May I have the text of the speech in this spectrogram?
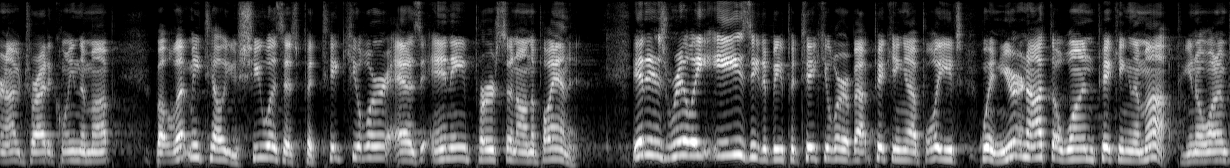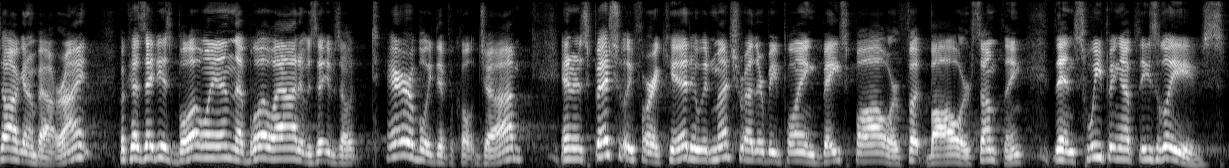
and I would try to clean them up. But let me tell you, she was as particular as any person on the planet. It is really easy to be particular about picking up leaves when you're not the one picking them up. You know what I'm talking about, right? Because they just blow in, they blow out. It was, it was a terribly difficult job. And especially for a kid who would much rather be playing baseball or football or something than sweeping up these leaves.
